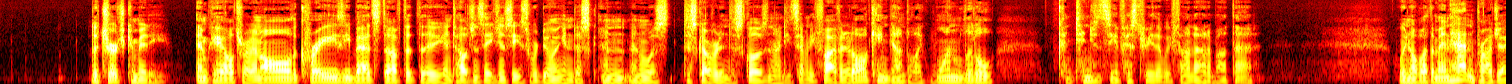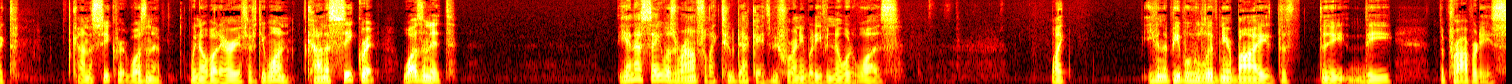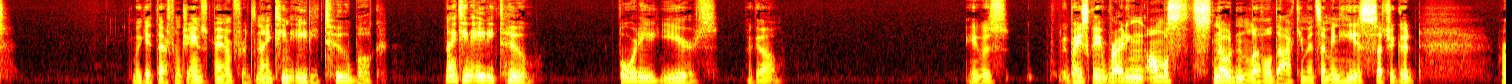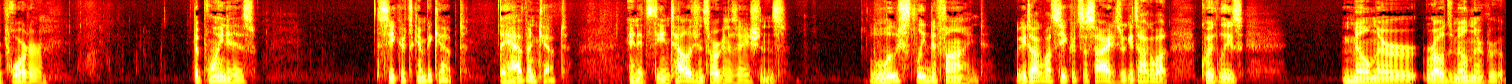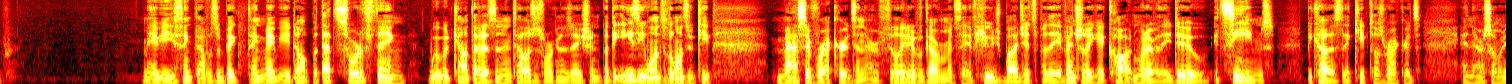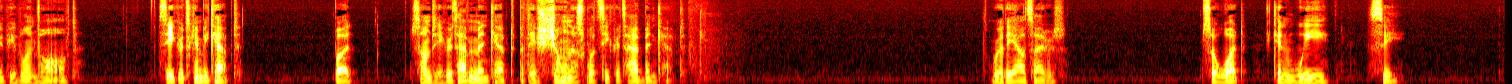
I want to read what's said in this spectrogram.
the Church Committee MK Ultra and all the crazy bad stuff that the intelligence agencies were doing and, dis- and, and was discovered and disclosed in 1975, and it all came down to like one little contingency of history that we found out about that. We know about the Manhattan Project, kind of secret, wasn't it? We know about Area 51, kind of secret, wasn't it? The NSA was around for like two decades before anybody even knew what it was. Like, even the people who lived nearby the the the, the properties we get that from James Bamford's 1982 book. 1982, 40 years ago. He was basically writing almost Snowden level documents. I mean, he is such a good reporter. The point is, secrets can be kept. They have been kept. And it's the intelligence organizations, loosely defined. We can talk about secret societies. We can talk about Quigley's Milner, Rhodes Milner Group. Maybe you think that was a big thing, maybe you don't. But that sort of thing, we would count that as an intelligence organization. But the easy ones are the ones who keep massive records and they're affiliated with governments. They have huge budgets, but they eventually get caught in whatever they do, it seems, because they keep those records and there are so many people involved. Secrets can be kept, but some secrets haven't been kept, but they've shown us what secrets have been kept. We're the outsiders. So, what can we see?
